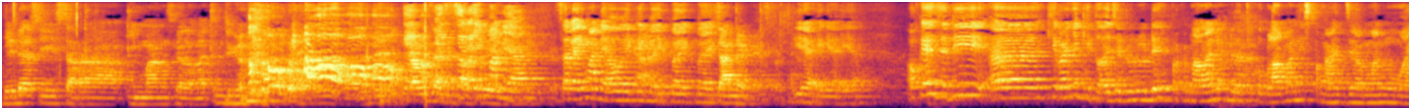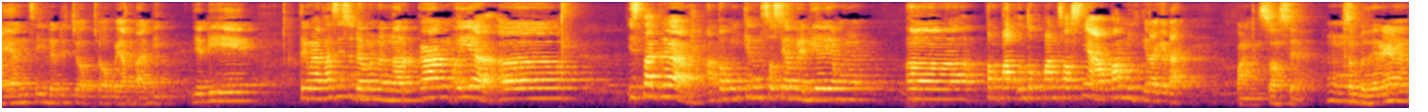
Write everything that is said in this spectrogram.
beda sih secara iman segala macam juga. Oh, oh, oke, Nggak bisa oke, secara disatuin iman ya, gitu. secara iman ya, oh, oke baik baik baik. Bercanda guys. Iya iya iya. Oke jadi eh, kiranya gitu aja dulu deh perkenalannya udah cukup lama nih setengah jaman lumayan sih dari jawab-jawab yang tadi. Jadi terima kasih sudah mendengarkan. Oh iya eh, Instagram atau mungkin sosial media yang eh, tempat untuk pansosnya apa nih kira-kira? Pansos ya. Hmm. Sebenarnya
